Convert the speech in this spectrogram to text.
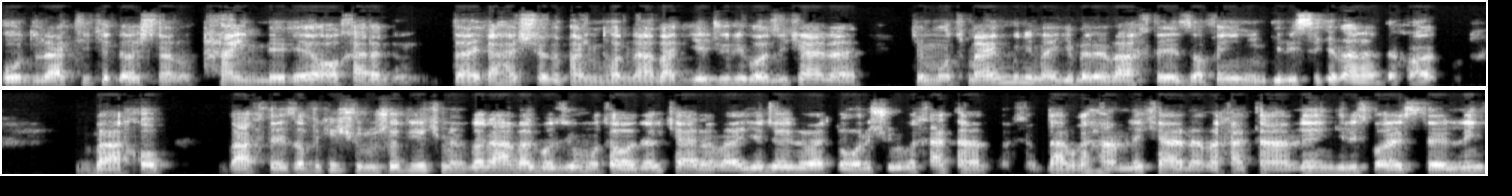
قدرتی که داشتن اون 5 دقیقه آخر دقیقه 85 تا 90 یه جوری بازی کردن که مطمئن بودیم اگه بره وقت اضافه این انگلیسی که برنده خواهد بود. و خب وقت اضافه که شروع شد یک مقدار اول بازی رو متعادل کردن و یه جایی به بعد دوباره شروع به خط در واقع حمله کردن و خط حمله انگلیس با استرلینگ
